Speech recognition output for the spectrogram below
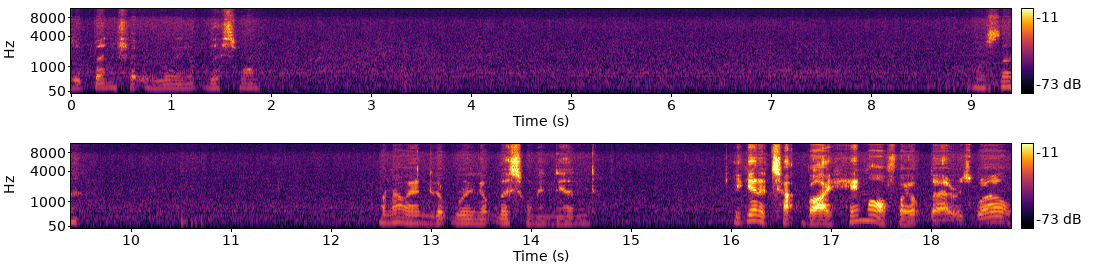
Thought there was a benefit of running up this one. Was there? Well now I ended up running up this one in the end. You get attacked by him halfway up there as well.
